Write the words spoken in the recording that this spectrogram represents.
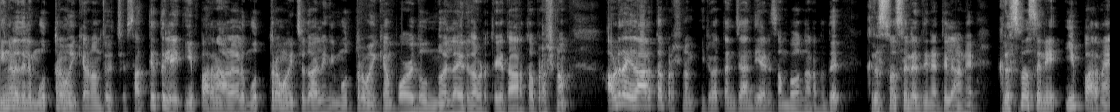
നിങ്ങൾ ഇതിൽ മൂത്രമൊഴിക്കണമെന്ന് ചോദിച്ചു. സത്യത്തിൽ ഈ പറഞ്ഞ ആളുകൾ മൂത്രമൊഴിച്ചതോ അല്ലെങ്കിൽ മൂത്രമൊഴിക്കാൻ പോയതോ ഒന്നും അല്ലായിരുന്നു അവിടുത്തെ യഥാർത്ഥ പ്രശ്നം. അവിടുത്തെ യഥാർത്ഥ പ്രശ്നം ഇരുപത്തഞ്ചാം തീയതിയാണ് സംഭവം നടന്നത്. ക്രിസ്മസിന്റെ ദിനത്തിലാണ്. ക്രിസ്മസിന് ഈ പറഞ്ഞ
